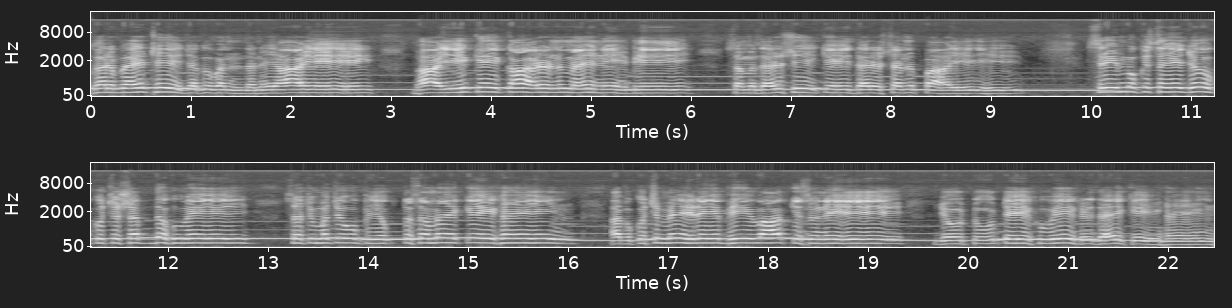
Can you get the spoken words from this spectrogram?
घर बैठे जगवंदन आए। भाई के कारण मैंने भी समदर्शी के दर्शन पाए। श्रीमुख से जो कुछ शब्द हुए, सचमुच उपयुक्त समय के हैं। अब कुछ मेरे भी वाक्य सुने, जो टूटे हुए हृदय के हैं।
